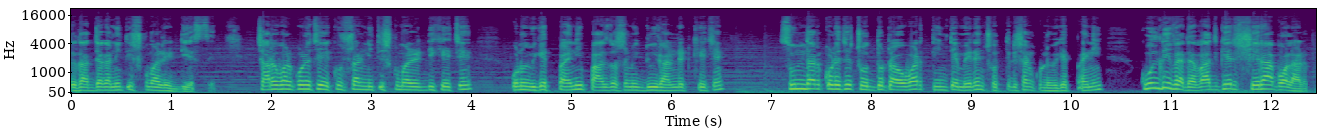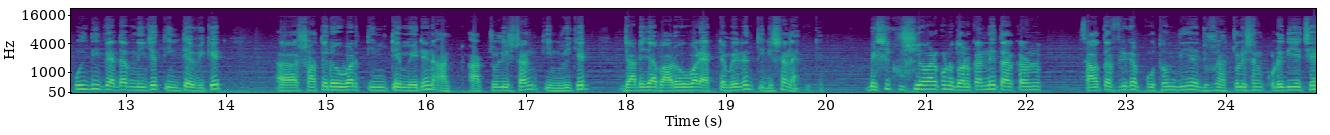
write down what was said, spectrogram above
তো তার জায়গায় নীতিশ কুমার রেড্ডি এসছে। চার ওভার করেছে, একুশ রান নীতিশ কুমার রেড্ডি খেয়েছে। কোনো উইকেট পায়নি, পাঁচ দশমিক দুই রান রেট খেয়েছে। সুন্দর করেছে চোদ্দোটা ওভার তিনটে মেরেন, ছত্রিশ রান কোনো উইকেট পায়নি। কুলদীপ যাদব, আজকের সেরা বলার কুলদীপ যাদব নিচে তিনটে উইকেট সতেরো ওভার তিনটে মেডেন আটচল্লিশ রান তিন উইকেট জাডেজা বারো ওভার একটা মেডেন তিরিশ রান এক উইকেট বেশি খুশি হওয়ার কোনো দরকার নেই, তার কারণ সাউথ আফ্রিকা প্রথম দিনে দুশো সাতচল্লিশ রান করে দিয়েছে।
